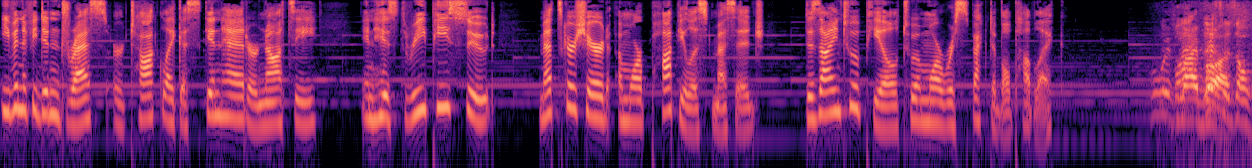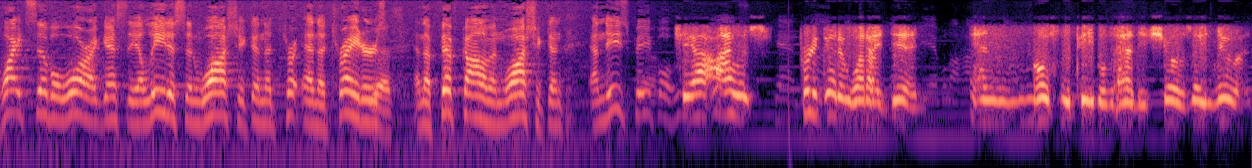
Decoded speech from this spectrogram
Even if he didn't dress or talk like a skinhead or Nazi, in his three piece suit, Metzger shared a more populist message designed to appeal to a more respectable public. But this is a white civil war against the elitists in Washington and the, tra- and the traitors Yes. and the fifth column in Washington. And these people. See, I, I was pretty good at what I did, and most of the people that had these shows, they knew it.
